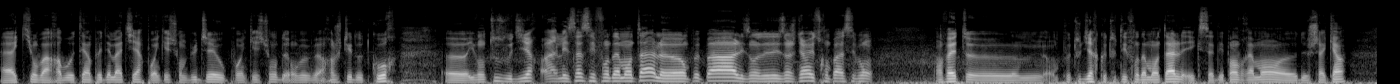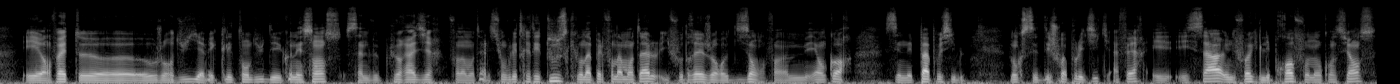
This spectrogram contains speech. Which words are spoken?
à qui on va raboter un peu des matières pour une question de budget ou pour une question de, on veut rajouter d'autres cours, euh, ils vont tous vous dire, ah, mais ça c'est fondamental, on peut pas, les, les, ingénieurs ils seront pas assez bons. En fait, on peut tout dire que tout est fondamental et que ça dépend vraiment de chacun. Et en fait, euh, aujourd'hui, avec l'étendue des connaissances, ça ne veut plus rien dire fondamental. Si on voulait traiter tout ce qu'on appelle fondamental, il faudrait genre 10 ans. Enfin, et encore, ce n'est pas possible. Donc, c'est des choix politiques à faire. Et, ça, une fois que les profs en ont conscience,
